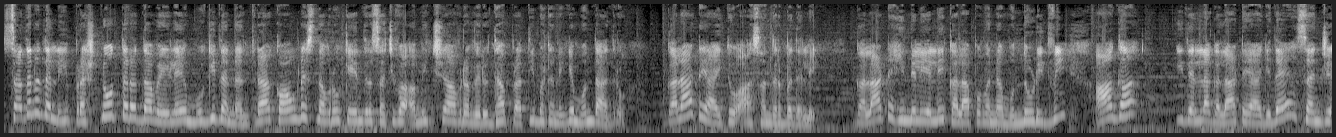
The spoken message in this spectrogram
ಸದನದಲ್ಲಿ ಪ್ರಶ್ನೋತ್ತರದ ವೇಳೆ ಮುಗಿದ ನಂತರ ಕಾಂಗ್ರೆಸ್ನವರು ಕೇಂದ್ರ ಸಚಿವ ಅಮಿತ್ ಶಾ ಅವರ ವಿರುದ್ಧ ಪ್ರತಿಭಟನೆಗೆ ಮುಂದಾದರು. ಗಲಾಟೆ ಆಯಿತು ಆ ಸಂದರ್ಭದಲ್ಲಿ. ಗಲಾಟೆ ಹಿನ್ನೆಲೆಯಲ್ಲಿ ಕಲಾಪವನ್ನು ಮುಂದೂಡಿದ್ವಿ. ಆಗ ಇದೆಲ್ಲ ಗಲಾಟೆಯಾಗಿದೆ ಸಂಜೆ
